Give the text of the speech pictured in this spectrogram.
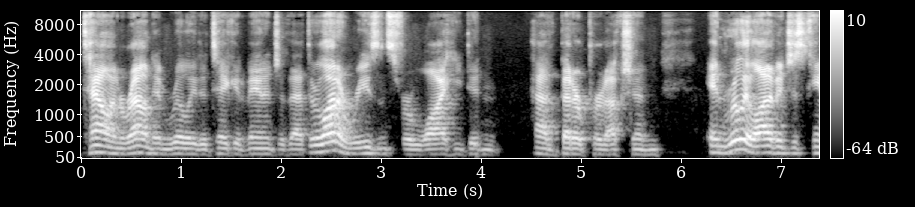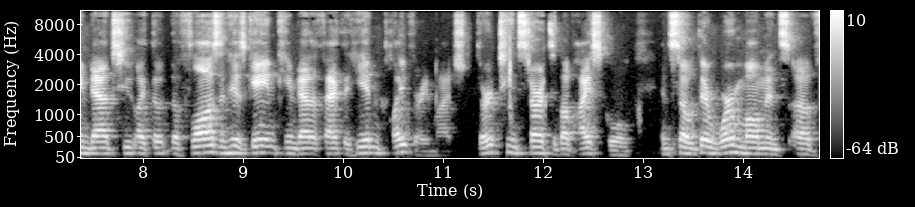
talent around him really to take advantage of that. There are a lot of reasons for why he didn't have better production and really a lot of it just came down to like the, the flaws in his game came down to the fact that he hadn't played very much 13 starts above high school and so there were moments of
